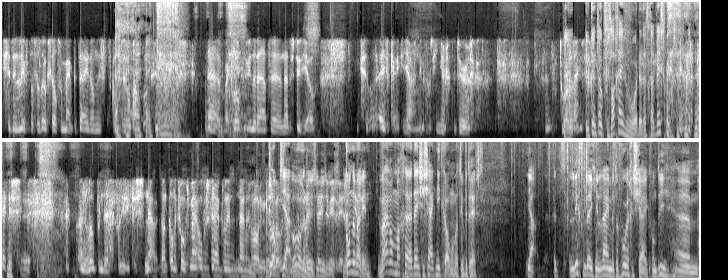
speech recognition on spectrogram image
Ik zit in de lift. Als dat ook zelfs van mijn partij, dan is het, komt het heel makkelijk. Uh, maar ik loop nu inderdaad uh, naar de studio. Ik zal even kijken, ja, nu wordt hier de deur ja, u kunt ook verslaggever worden, dat gaat best goed. Ja, kijk eens. Een lopende politicus. Nou, dan kan ik volgens mij overschakelen naar de gewone Klopt, ja, we horen u. Kom er maar in. Waarom mag uh, deze sheik niet komen wat u betreft? Ja, het ligt een beetje in lijn met de vorige sheik. Want die, um,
